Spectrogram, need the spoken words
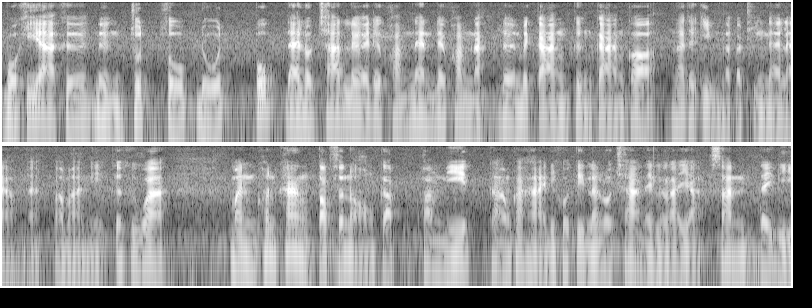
โบคิยาคือ 1 จุดสูบดูดปุ๊บได้รสชาติเลยได้ความแน่นได้ความหนักเดินไปกลางกึ่งกลางก็น่าจะอิ่มแล้วก็ทิ้งได้แล้วนะประมาณนี้ก็คือว่ามันค่อนข้างตอบสนองกับความนิดการกระหายนิโคตินและรสชาติในระยะสั้นได้ดี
